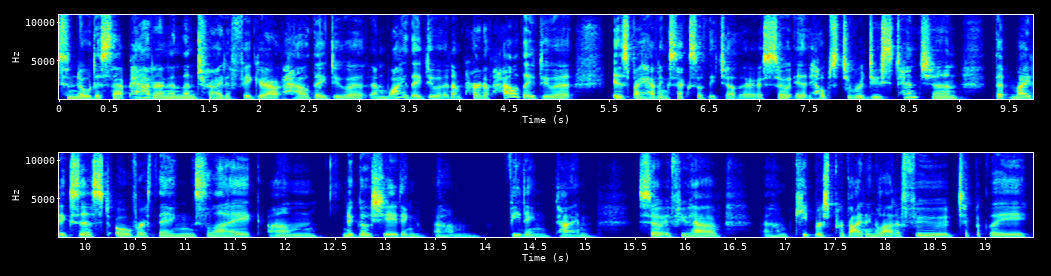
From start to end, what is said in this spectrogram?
to notice that pattern and then try to figure out how they do it and why they do it. And part of how they do it is by having sex with each other. So it helps to reduce tension that might exist over things like um, negotiating um, feeding time. So if you have um, keepers providing a lot of food, typically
